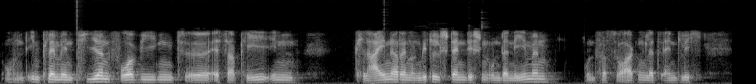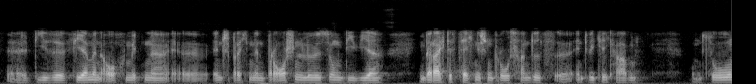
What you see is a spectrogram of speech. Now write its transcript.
und implementieren vorwiegend äh, SAP in kleineren und mittelständischen Unternehmen und versorgen letztendlich äh, diese Firmen auch mit einer äh, entsprechenden Branchenlösung, die wir im Bereich des technischen Großhandels äh, entwickelt haben. Und so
